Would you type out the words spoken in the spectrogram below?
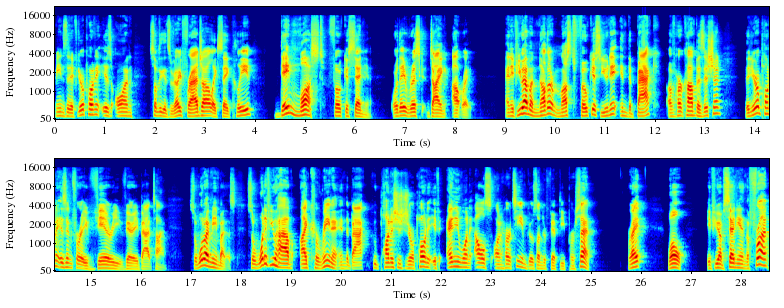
means that if your opponent is on something that's very fragile, like say Cleave, they must focus Senya or they risk dying outright. And if you have another must focus unit in the back of her composition, then your opponent is in for a very, very bad time. So, what do I mean by this? So what if you have Ikarina in the back who punishes your opponent if anyone else on her team goes under 50%? Right? Well, if you have Senya in the front,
